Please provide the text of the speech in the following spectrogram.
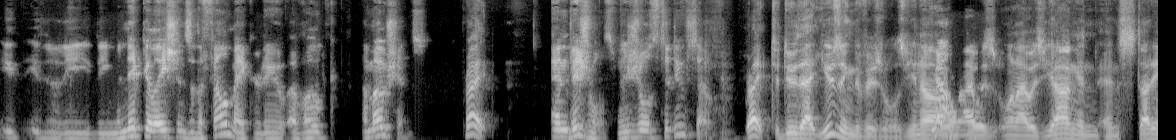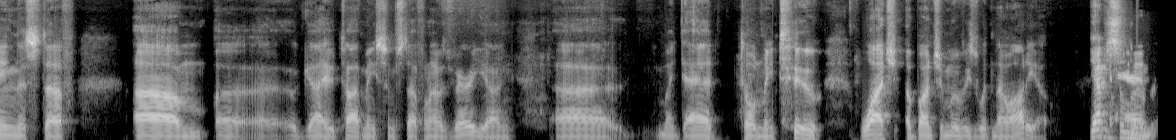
the the manipulations of the filmmaker to evoke emotions Right. and visuals, visuals to do so. Right. To do that using the visuals. You know, Yeah. when I was when I was young and and studying this stuff, um, uh, a guy who taught me some stuff when I was very young, uh, my dad told me to watch a bunch of movies with no audio. Yep, absolutely.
